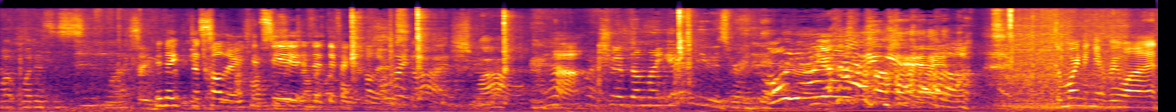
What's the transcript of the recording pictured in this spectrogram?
What, what is this for? It's like the color. You can see it in the different colors. Oh my gosh, wow. Yeah. Oh, I should have done my interviews right there. Oh, yeah. Good morning, everyone.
